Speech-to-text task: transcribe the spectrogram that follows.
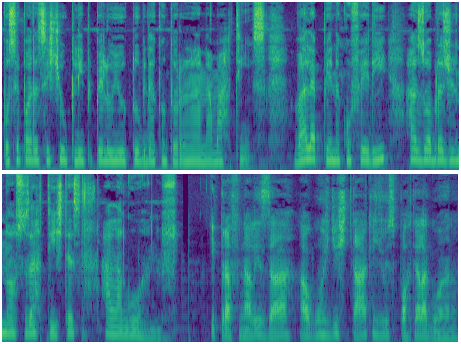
Você pode assistir o clipe pelo YouTube da cantora Naná Martins. Vale a pena conferir as obras de nossos artistas alagoanos. E para finalizar, alguns destaques do esporte alagoano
